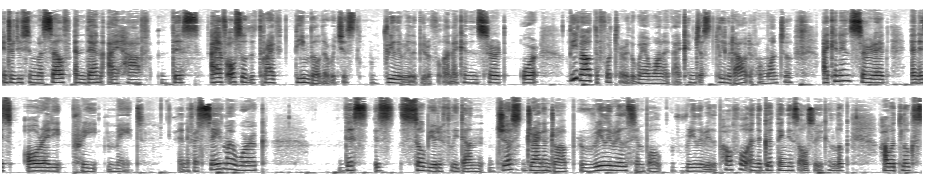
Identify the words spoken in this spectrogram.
introducing myself, and then I have this. I have also the Thrive theme builder, which is really, really beautiful, and I can insert or leave out the footer the way I want it. I can just leave it out if I want to. I can insert it and it's already pre-made. And if I save my work, this is so beautifully done. Just drag and drop, really, really simple, really, really powerful. And the good thing is also you can look how it looks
